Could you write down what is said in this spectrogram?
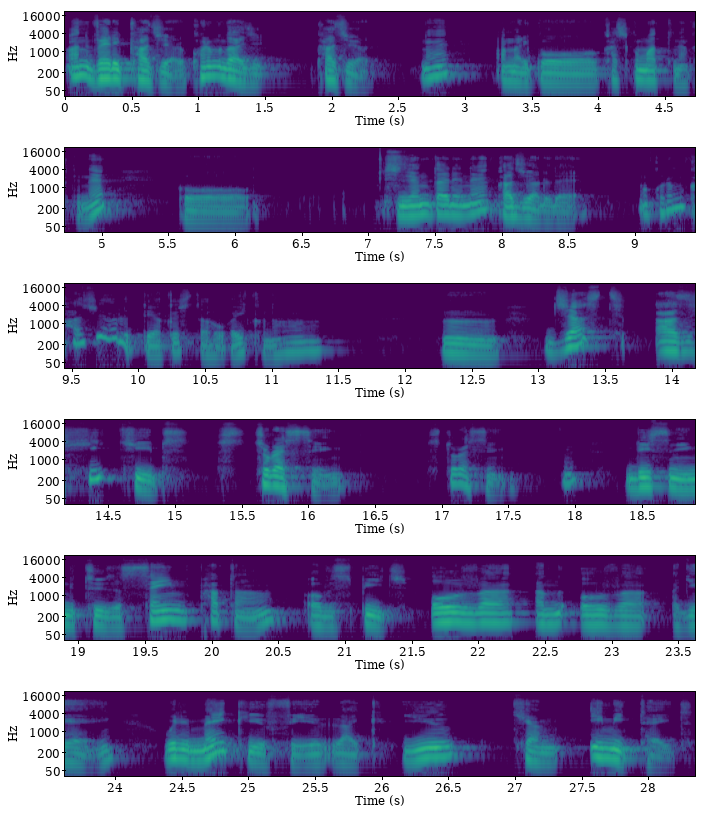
and very casual これも大事。カジュアルね。あんまりこうかしこまってなくてね。こう自然体でねカジュアルでまあ、これもカジュアルって訳した方がいいかな。うん。just as he keeps stressing, stressing, ね、listening to the same pattern of speech over and over again will make you feel like you can imitate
